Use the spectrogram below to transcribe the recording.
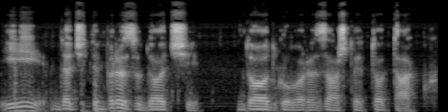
i da ćete brzo doći do odgovora zašto je to tako.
